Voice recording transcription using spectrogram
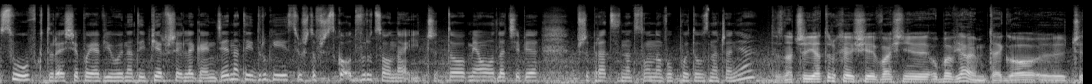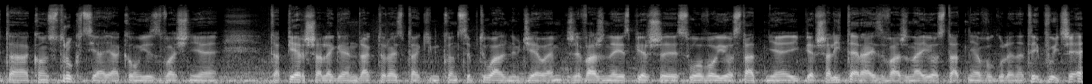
słów, które się pojawiły na tej pierwszej legendzie. Na tej drugiej jest już to wszystko odwrócone. I czy to miało dla ciebie przy pracy nad tą nową płytą znaczenie? To znaczy ja trochę się właśnie obawiałem tego, y, czy ta konstrukcja, jaką jest właśnie ta pierwsza legenda, która jest takim konceptualnym dziełem, że ważne jest pierwsze słowo i ostatnie, i pierwsza litera jest ważna i ostatnia w ogóle na tej płycie.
